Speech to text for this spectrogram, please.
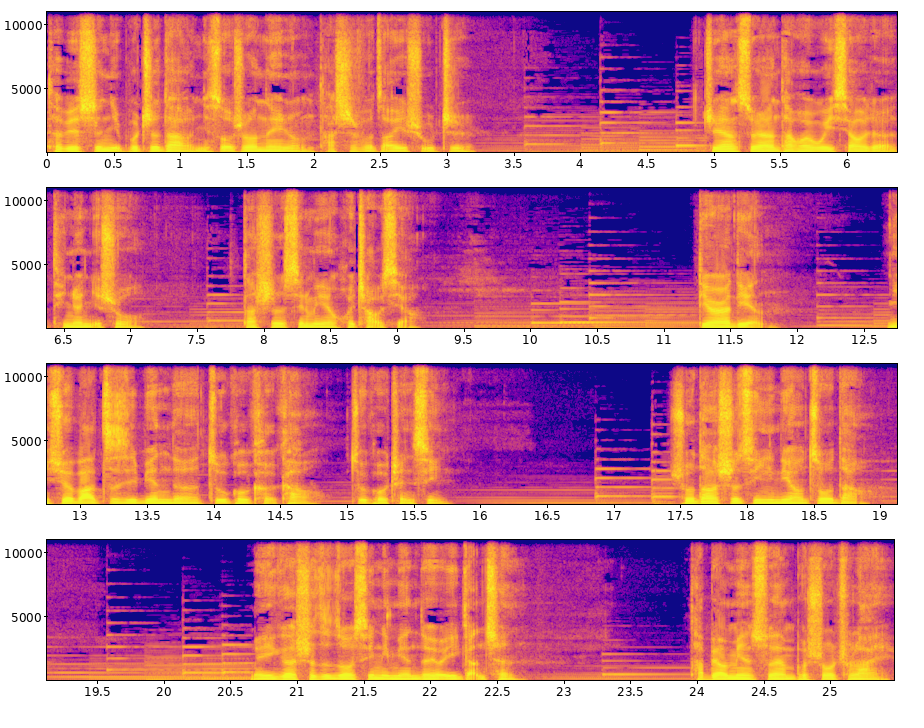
特别是你不知道你所说的内容，她是否早已熟知。这样虽然他会微笑着听着你说，但是心里面会嘲笑。第二点，你需要把自己变得足够可靠，足够诚信。说到事情一定要做到。每一个狮子座心里面都有一杆秤，他表面虽然不说出来，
